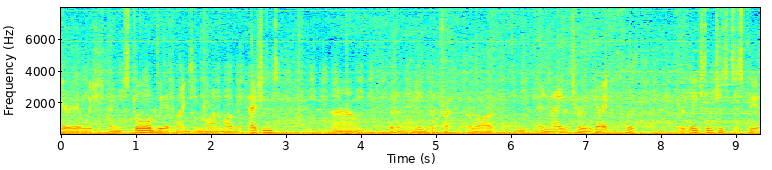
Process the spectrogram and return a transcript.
area where she's being stored, we had to make some minor modifications, um, but in the end the truck arrived and made it through the gate with at least inches to spare.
